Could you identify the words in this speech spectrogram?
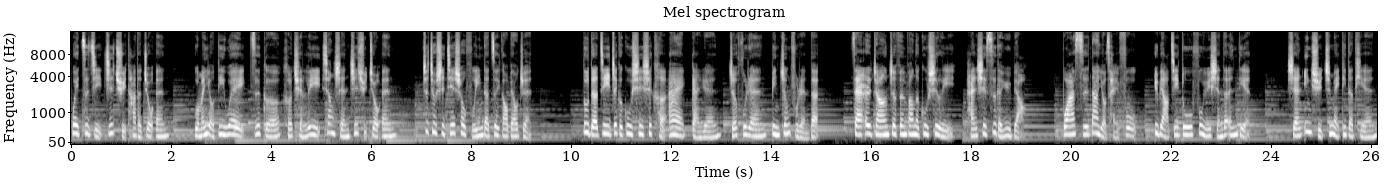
为自己支取他的救恩。我们有地位、资格和权利向神支取救恩。这就是接受福音的最高标准。路德记这个故事是可爱、感人、折服人并征服人的。在二章这芬芳的故事里，含是四个预表：波阿斯大有财富，预表基督赋予神的恩典；神应许之美地的田，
